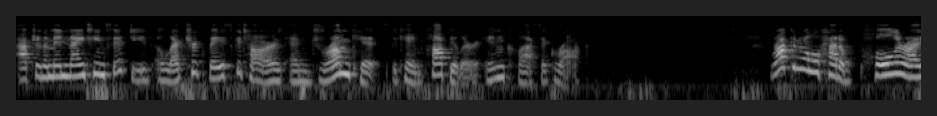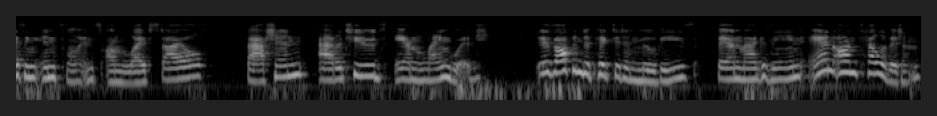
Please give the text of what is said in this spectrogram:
After the mid 1950s, electric bass guitars and drum kits became popular in classic rock. Rock and roll had a polarizing influence on lifestyles, fashion, attitudes, and language. It is often depicted in movies, fan magazine, and on television.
